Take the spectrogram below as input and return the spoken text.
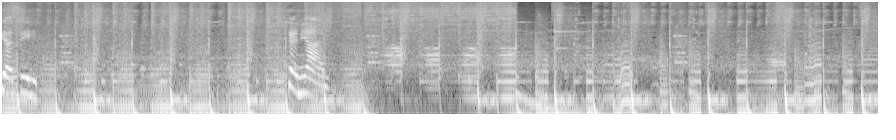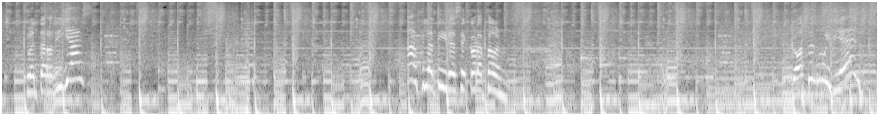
Sigue así. Genial. Suelta rodillas. Haz latir ese corazón. Lo haces muy bien.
